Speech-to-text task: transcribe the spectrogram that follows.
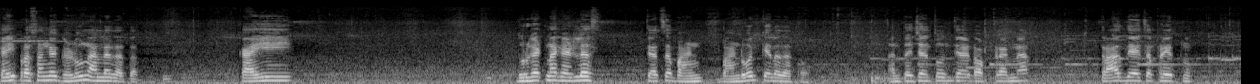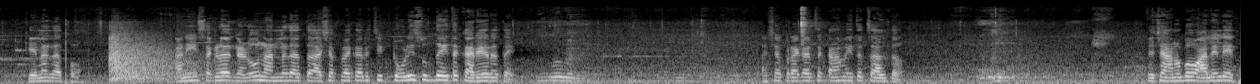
काही प्रसंग घडवून आणल्या जातात. काही दुर्घटना घडल्यास त्याचं भांड भांडवल केलं जातं. आणि त्याच्यातून त्या डॉक्टरांना त्रास द्यायचा प्रयत्न केला जातो. आणि हे सगळं घडवून आणलं जातं. अशा प्रकारची टोळी सुद्धा इथं कार्यरत आहे. अशा प्रकारचं काम इथं चालतं. त्याचे अनुभव आलेले आहेत.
